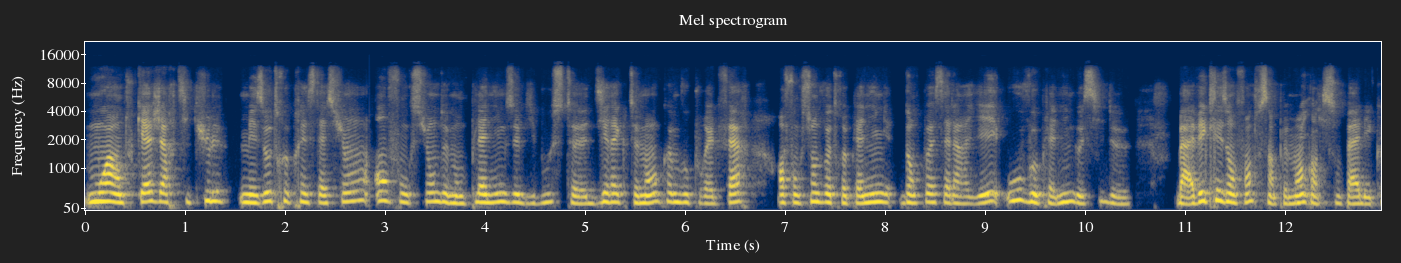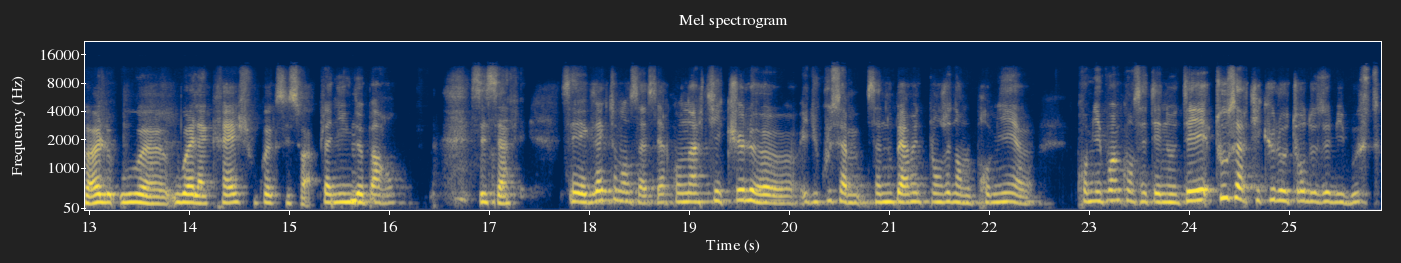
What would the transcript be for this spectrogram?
moi, en tout cas, j'articule mes autres prestations en fonction de mon planning The Bee Boost euh, directement, comme vous pourrez le faire en fonction de votre planning d'emploi salarié ou vos plannings aussi de, bah, avec les enfants, tout simplement, quand ils ne sont pas à l'école ou, euh, ou à la crèche ou quoi que ce soit. Planning de parents. C'est ça. C'est exactement ça. C'est-à-dire qu'on articule et du coup, ça, ça, nous permet de plonger dans le premier Premier point qu'on s'était noté, tout s'articule autour de The Bee Boost.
